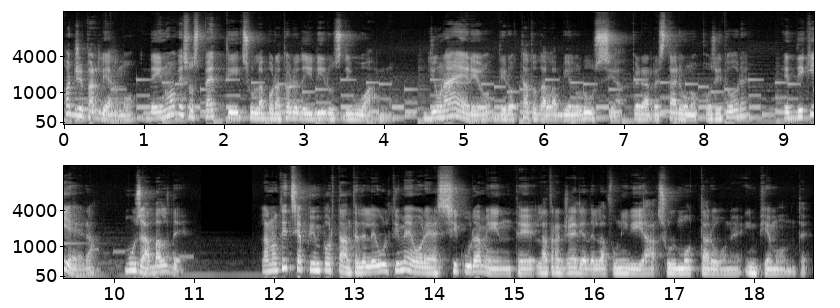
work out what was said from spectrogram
Oggi parliamo dei nuovi sospetti sul laboratorio dei virus di Wuhan, di un aereo dirottato dalla Bielorussia per arrestare un oppositore e di chi era Musa Baldé. La notizia più importante delle ultime ore è sicuramente la tragedia della funivia sul Mottarone in Piemonte.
